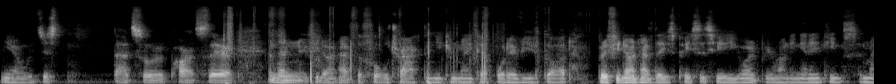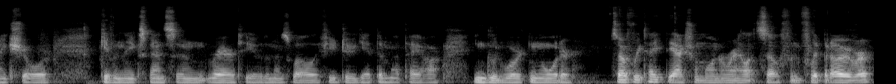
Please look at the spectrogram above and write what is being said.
you know with just that sort of parts there. And then if you don't have the full track then you can make up whatever you've got. But if you don't have these pieces here you won't be running anything. So make sure given the expense and rarity of them as well if you do get them that they are in good working order. So if we take the actual monorail itself and flip it over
